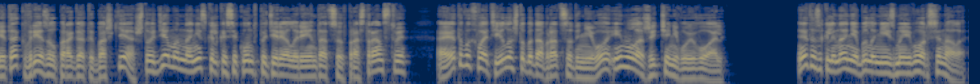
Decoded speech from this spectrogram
и так врезал по рогатой башке, что демон на несколько секунд потерял ориентацию в пространстве, а этого хватило, чтобы добраться до него и наложить теневую вуаль. Это заклинание было не из моего арсенала.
